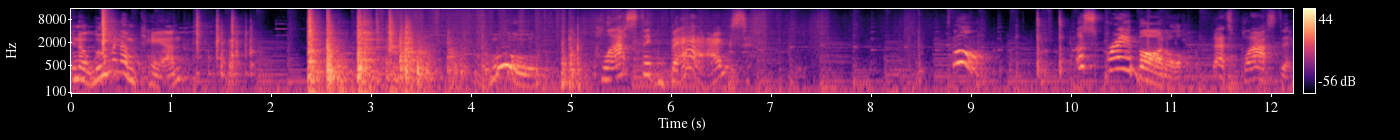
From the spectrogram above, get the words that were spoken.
an aluminum can. Ooh, plastic bags. Oh, a spray bottle. That's plastic.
